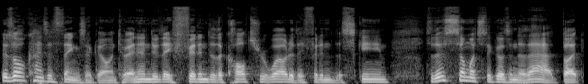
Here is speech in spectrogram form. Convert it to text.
There's all kinds of things that go into it. And then do they fit into the culture well? Do they fit into the scheme? So there's so much that goes into that. But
